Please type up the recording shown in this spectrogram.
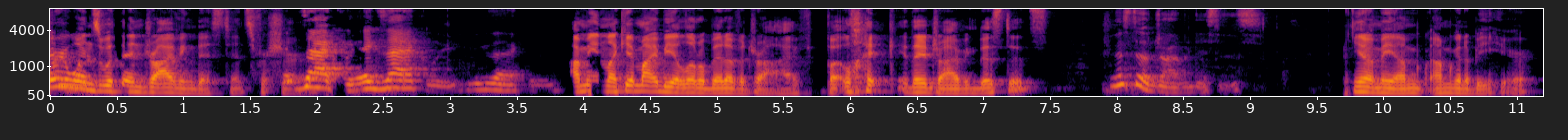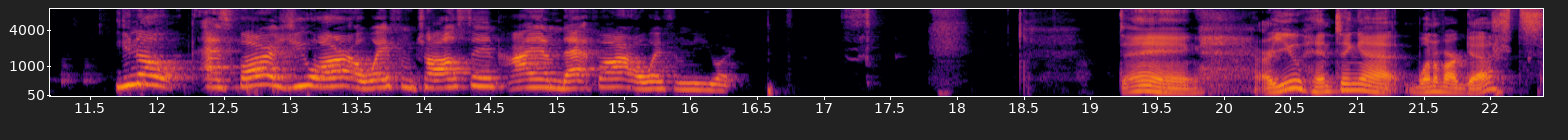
Everyone's within driving distance for sure. Exactly, exactly, exactly. I mean, like it might be a little bit of a drive, but like they're driving distance. They're still driving distance. You know me. I'm I'm gonna be here. You know, as far as you are away from Charleston, I am that far away from New York. Dang. Are you hinting at one of our guests?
